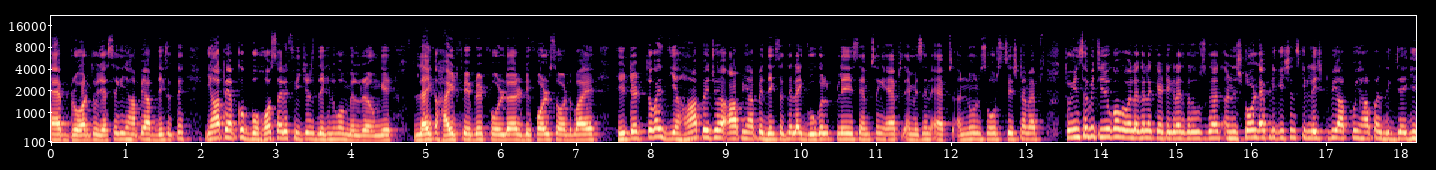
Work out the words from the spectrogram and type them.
ऐप ड्रॉअर तो जैसे कि यहाँ पे आप देख सकते हैं, यहाँ पे आपको बहुत सारे फीचर्स देखने को मिल रहे होंगे like hide favourite folder default sort by heated तो गाइज़ यहाँ पे जो है आप यहाँ पे देख सकते हैं like Google Play Samsung apps Amazon apps unknown source system apps तो इन सभी चीज़ों को आप अलग अलग कैटेगराइज कर उसके बाद अनइंस्टॉल्ड एप्लीकेशन की लिस्ट भी आपको यहाँ पर दिख जाएगी।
